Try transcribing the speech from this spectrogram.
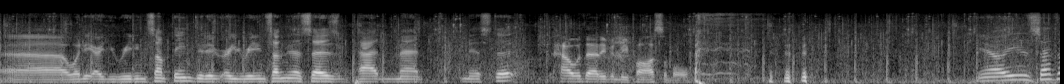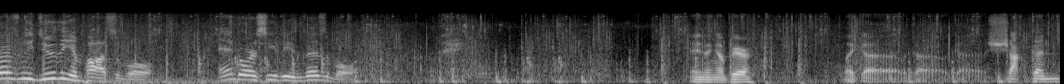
uh, what are you, are you reading something? Did it? Are you reading something that says Pat and Matt missed it? How would that even be possible? You know, sometimes we do the impossible, and or see the invisible. Anything up here? Like a like a like a shotgun?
